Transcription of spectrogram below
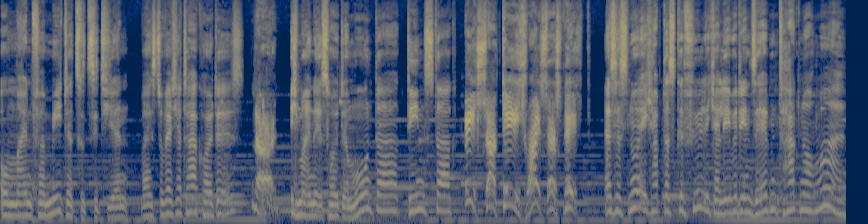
Um meinen Vermieter zu zitieren, weißt du, welcher Tag heute ist? Nein, Ich meine, ist heute Montag, Dienstag? ich sagte, ich weiß es nicht. Es ist nur, ich habe das Gefühl, ich erlebe denselben Tag nochmal.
